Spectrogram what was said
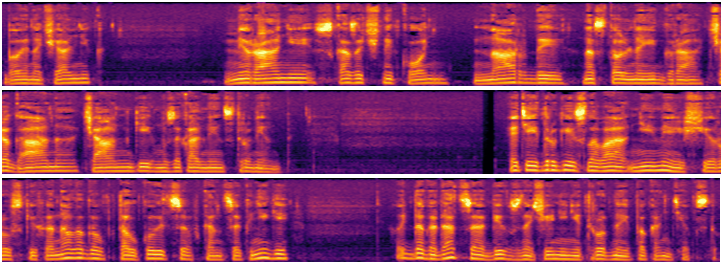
военачальник, Мирани, сказочный конь, нарды, настольная игра, чагана, чанги, музыкальные инструменты. Эти и другие слова, не имеющие русских аналогов, толкуются в конце книги, хоть догадаться об их значении нетрудно и по контексту.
